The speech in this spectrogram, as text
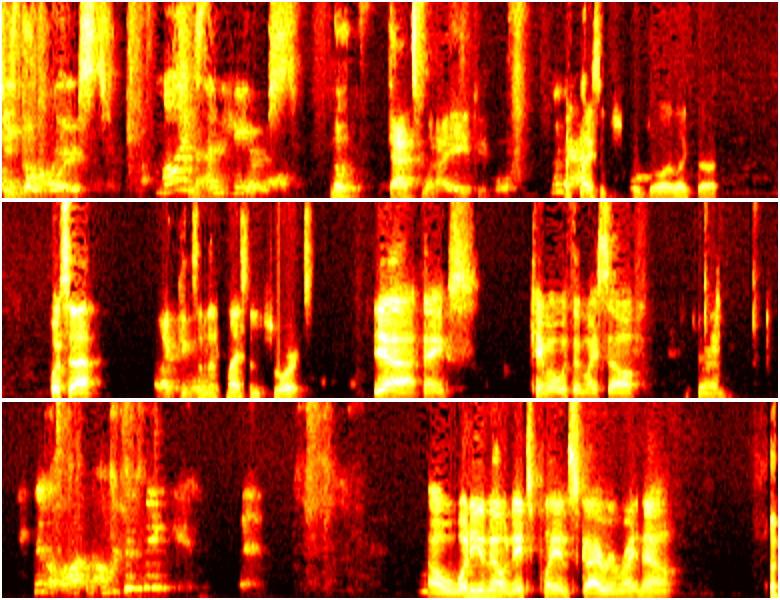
She's the worst. Molly's She's the unhateable. worst. No, that's when I hate people. That's nice and short, Joel. I like that. What's that? I like people. So when- that's nice and short. Yeah, thanks. Came up with it myself. Karen. There's a lot wrong with me. Oh, what do you know? Nate's playing Skyrim right now. I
